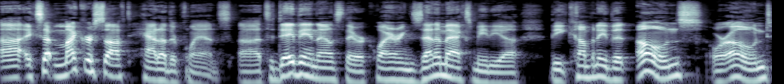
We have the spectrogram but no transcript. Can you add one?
uh, except Microsoft had other plans. Uh, today, they announced they were acquiring ZeniMax Media, the company that owns or owned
